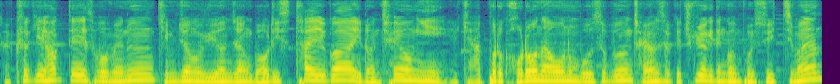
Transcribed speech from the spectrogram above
자, 크게 확대해서 보면은 김정은 위원장 머리 스타일과 이런 체형이 이렇게 앞으로 걸어 나오는 모습은 자연스럽게 출력이 된 건 볼 수 있지만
